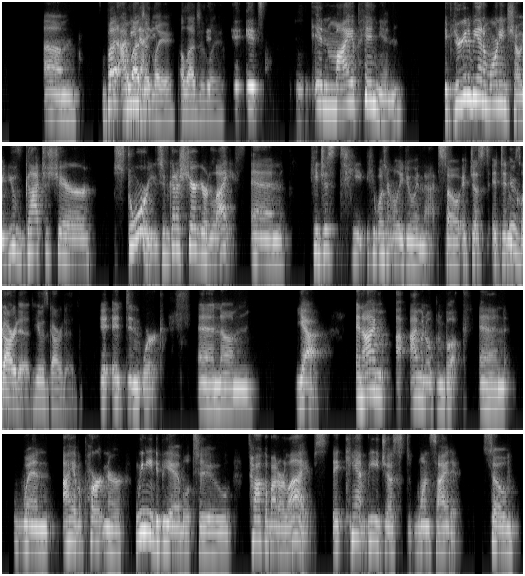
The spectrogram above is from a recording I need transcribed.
Um, but I allegedly, mean, allegedly, it, it's in my opinion, if you're going to be on a morning show, you've got to share stories. You've got to share your life. And he just he he wasn't really doing that. So it just it didn't. He was click. guarded. He was guarded. It, it didn't work. And um, yeah. And I'm I'm an open book. And when I have a partner, we need to be able to talk about our lives. It can't be just one sided. So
